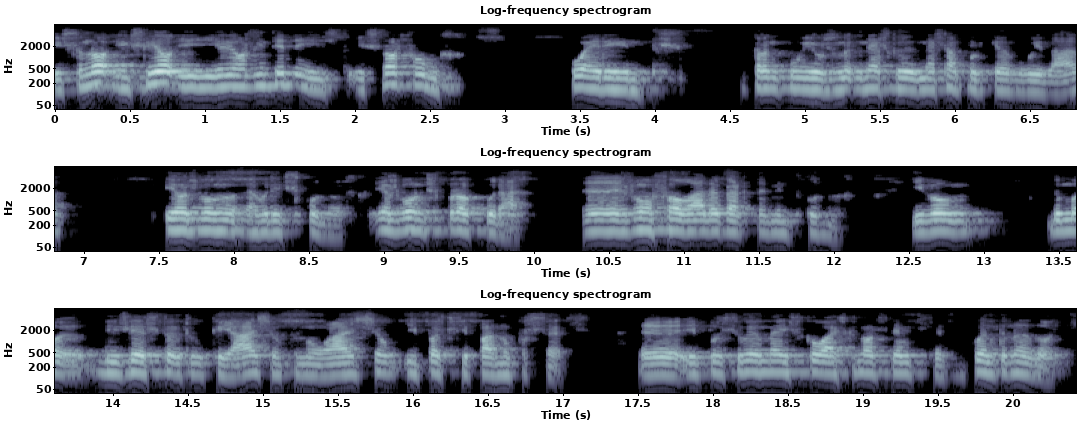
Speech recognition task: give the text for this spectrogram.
E, se nós, e, se, e eles entendem isto. E se nós formos coerentes, tranquilos nesta, nesta aplicabilidade, eles vão abrir-se connosco. Eles vão nos procurar. Uh, eles vão falar abertamente connosco. E vão uma, dizer o que acham, o que não acham e participar no processo. Uh, e por isso mesmo é isso que eu acho que nós temos que ser, como treinadores.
